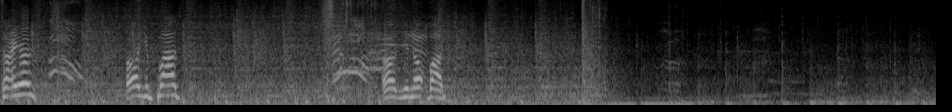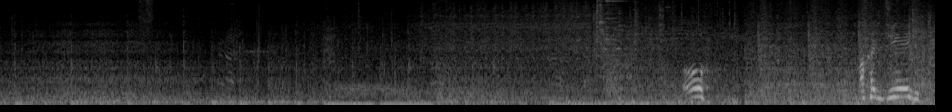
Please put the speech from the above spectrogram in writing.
Tires! Oh, you're bad! Oh, you're not bad. Oh, my G.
